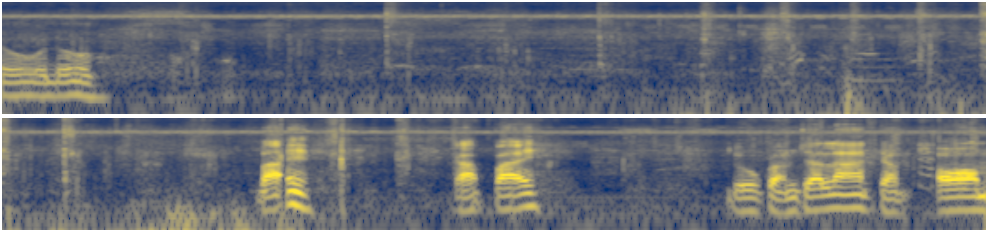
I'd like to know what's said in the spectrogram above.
ดูดูไปกลับไป ดูความจะลาดกับออม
